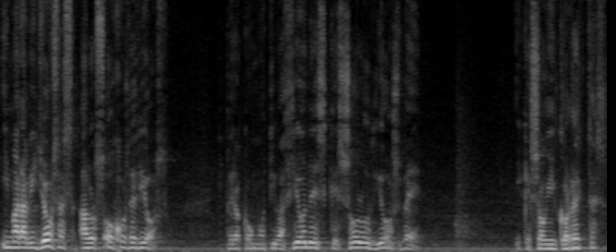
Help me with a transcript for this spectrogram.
y maravillosas a los ojos de Dios, pero con motivaciones que solo Dios ve y que son incorrectas?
